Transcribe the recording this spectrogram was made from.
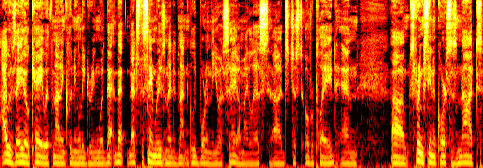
I was a okay with not including Lee Greenwood. That that that's the same reason I did not include Born in the USA on my list. Uh, it's just overplayed, and uh, Springsteen, of course, is not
